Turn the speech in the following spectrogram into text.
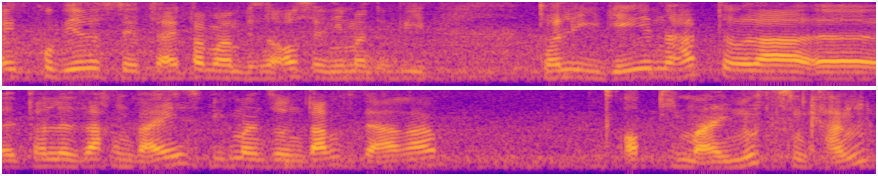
Ich probiere das jetzt einfach mal ein bisschen aus, wenn jemand irgendwie tolle Ideen hat oder äh, tolle Sachen weiß, wie man so einen Dampfgarer optimal nutzen kann,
